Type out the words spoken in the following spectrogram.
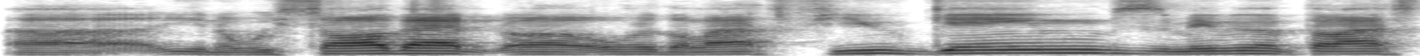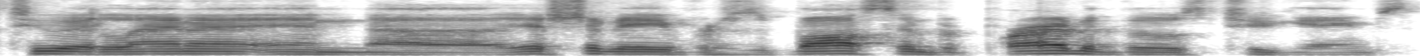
Uh, you know, we saw that uh, over the last few games, maybe not the last two, Atlanta and uh, yesterday versus Boston, but prior to those two games,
